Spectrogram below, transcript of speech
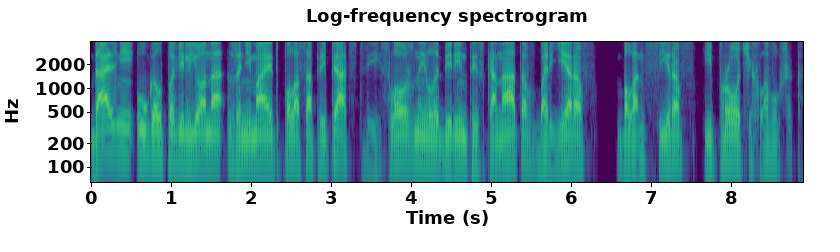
Дальний угол павильона занимает полоса препятствий, сложный лабиринт из канатов, барьеров, балансиров и прочих ловушек.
